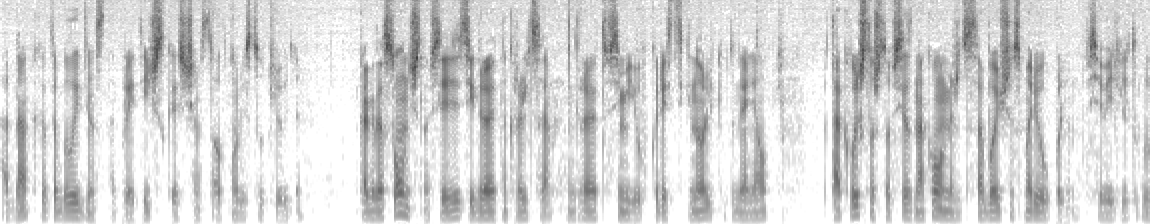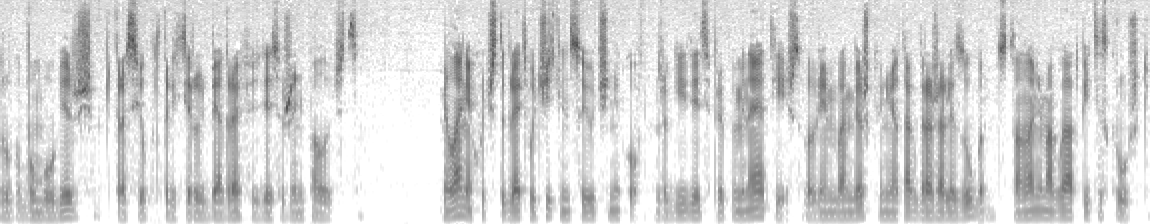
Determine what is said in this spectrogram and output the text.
Однако это было единственное политическое, с чем столкнулись тут люди. Когда солнечно, все дети играют на крыльце, играют в семью, в крестики-нолики, в догонялки. Так вышло, что все знакомы между собой еще с Мариуполем, все видели друг друга в бомбоубежище, красиво подкорректировать биографию здесь уже не получится. Мелания хочет играть в учительницу и учеников. Другие дети припоминают ей, что во время бомбежки у нее так дрожали зубы, что она не могла отпить из кружки.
